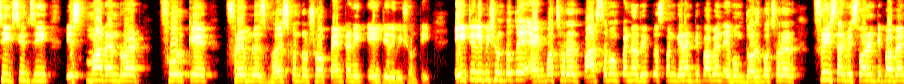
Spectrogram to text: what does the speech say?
six inch smart Android four K frameless voice control সহ প্যান্টানিক এই টেলিভিশনটি এই টেলিভিশনটাতে এক বছরের পার্স এবং প্যানেল রিপ্লেসমেন্ট গ্যারান্টি পাবেন এবং দশ বছরের ফ্রি সার্ভিস ওয়ারেন্টি পাবেন।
